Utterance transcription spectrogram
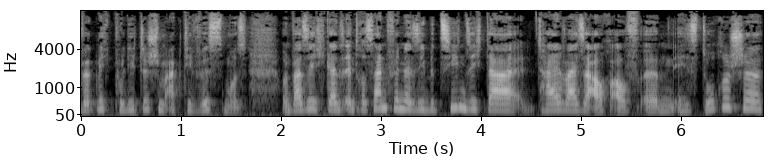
wirklich politischem Aktivismus. Und was ich ganz interessant finde, sie beziehen sich da teilweise auch auf ähm, historische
